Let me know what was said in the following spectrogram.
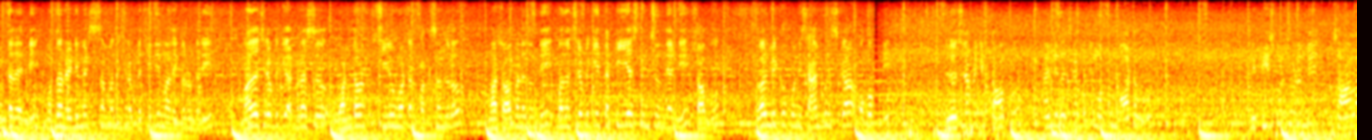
ఉంటుందండి. మొత్తం రెడీమేడ్స్ సంబంధించిన ప్రతిదీ మా దగ్గర ఉంటుంది. మాది వచ్చేటప్పటికి అడ్రస్ వన్ టౌన్ సియూ హోటల్ పక్కసందులో మా షాప్ అనేది ఉంది. మాది వచ్చేటప్పటికి థర్టీ ఇయర్స్ నుంచి ఉంది అండి షాపు. ఇవాళ మీకు కొన్ని శాంపుల్స్గా ఒక్కొక్కటి ఇది వచ్చినప్పటికి టాప్ అండ్ ఇది వచ్చినప్పటికి మొత్తం బాటము ఈ పీస్ కూడా చూడండి చాలా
